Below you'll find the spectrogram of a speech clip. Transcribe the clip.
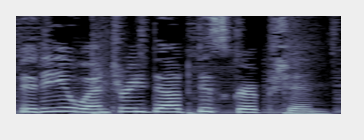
Video entry. Description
